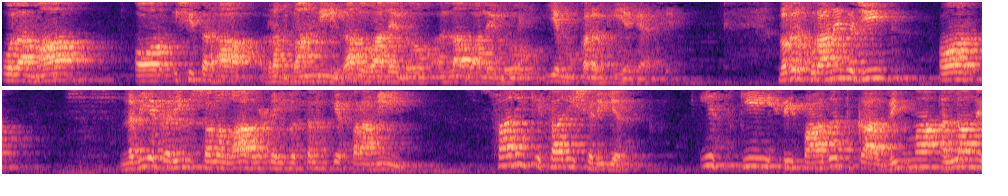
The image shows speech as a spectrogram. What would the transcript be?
علماء اور اسی طرح ربانی رب والے لوگ، اللہ والے لوگ یہ مقرر کیے گئے تھے۔ مگر قرآن مجید اور نبی کریم صلی اللہ علیہ وسلم کے فرامین ساری کی ساری شریعت اس کی حفاظت کا ذمہ اللہ نے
